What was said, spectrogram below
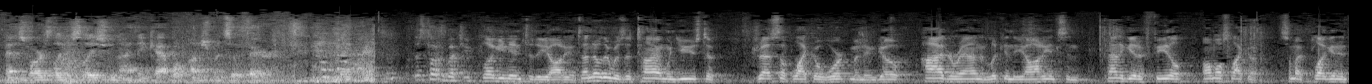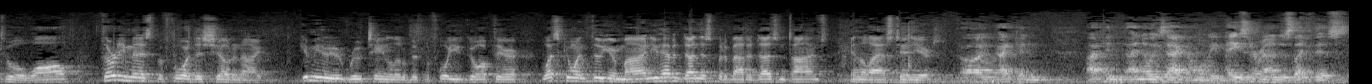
And as far as legislation, I think capital punishment's fair. Let's talk about you plugging into the audience. I know there was a time when you used to dress up like a workman and go hide around and look in the audience and kind of get a feel, almost like a, somebody plugging into a wall. 30 minutes before this show tonight, give me your routine a little bit before you go up there. What's going through your mind? You haven't done this but about a dozen times in the last 10 years. Uh, I I can, I can, I know exactly, I'm going to be pacing around just like this,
